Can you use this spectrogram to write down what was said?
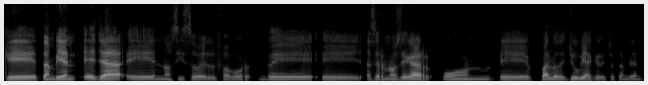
que también ella eh, nos hizo el favor de eh, hacernos llegar un eh, palo de lluvia, que de hecho también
